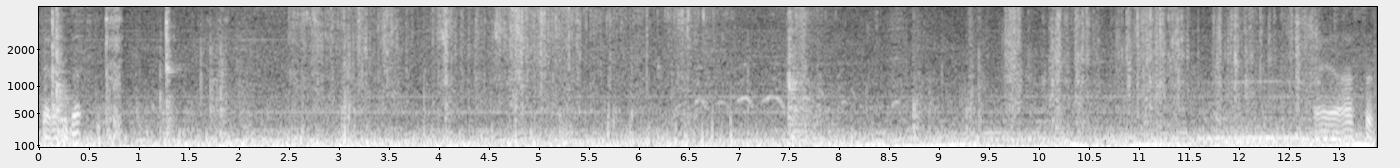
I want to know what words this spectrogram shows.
İki tarafı da. Bayağı hassas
